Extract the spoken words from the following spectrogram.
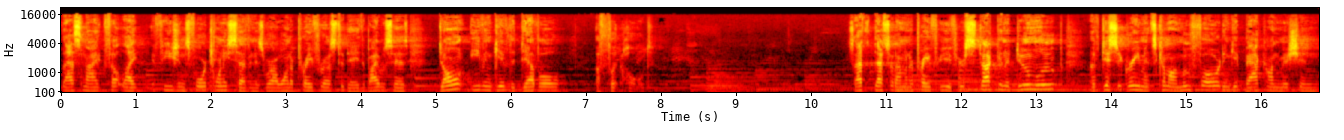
last night, felt like Ephesians 4:27 is where I want to pray for us today. The Bible says, "Don't even give the devil a foothold." So that's, that's what I'm going to pray for you. If you're stuck in a doom loop of disagreements, come on, move forward and get back on mission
